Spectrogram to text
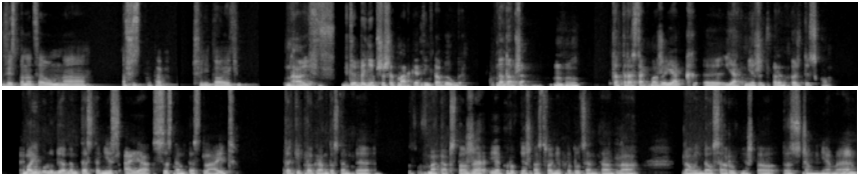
jest panaceum na, na wszystko, tak? Czyli to, jak, No i gdyby nie przyszedł marketing, to byłby. No dobrze. Mhm. To teraz tak, może jak, y, jak mierzyć prędkość dysku? Moim ulubionym testem jest AIA System Test Lite. Taki program dostępny w Mac App Store, jak również na stronie producenta dla, dla Windowsa również to, to ściągniemy.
